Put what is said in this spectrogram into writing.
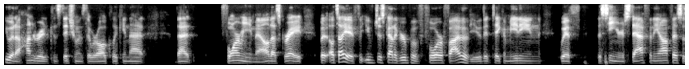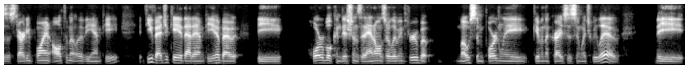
you had 100 constituents that were all clicking that, that form email, that's great. But I'll tell you, if you've just got a group of four or five of you that take a meeting with the senior staff in the office as a starting point, ultimately the MP, if you've educated that MP about the horrible conditions that animals are living through, but most importantly, given the crisis in which we live, the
